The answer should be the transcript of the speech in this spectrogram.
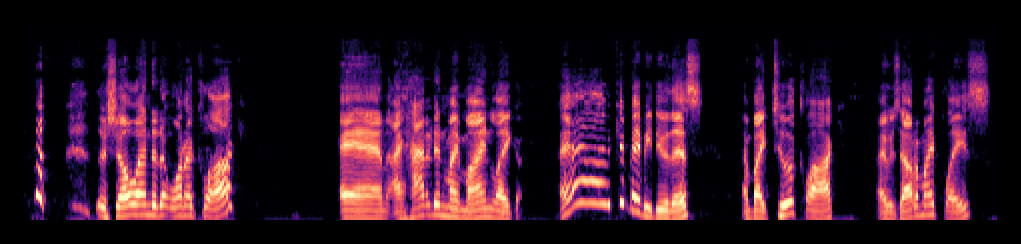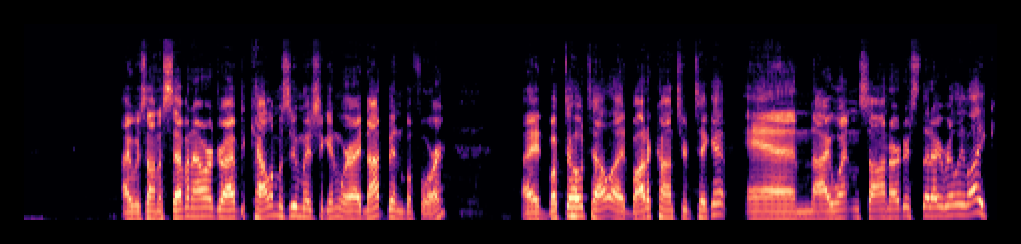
the show ended at one o'clock, and I had it in my mind like, eh, we could maybe do this. And by two o'clock, I was out of my place. I was on a seven-hour drive to Kalamazoo, Michigan, where I'd not been before. I had booked a hotel, I had bought a concert ticket, and I went and saw an artist that I really like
